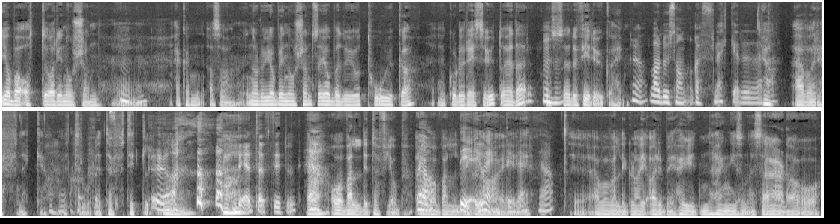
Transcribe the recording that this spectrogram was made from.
Jobba åtte år i Nordsjøen. Eh, Jeg kan, altså, når du jobber i Nordsjøen, så jobber du jo to uker eh, hvor du reiser ut og er der, og så er du fire uker hjemme. ja. Var du sånn røffnekk, er det det? Ja, jeg var røffnekk. Ja. Utrolig tøff tittel. Ja. ja. det er tøff tittel. Ja, og veldig tøff jobb. Jeg var veldig det er jo glad egentlig i det. Ja. eh, Jeg var veldig glad i arbeid i høyden, henge i sånne seler og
